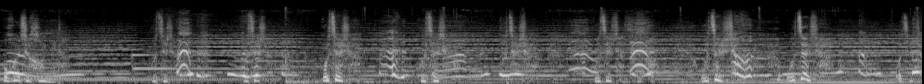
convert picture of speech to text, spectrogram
我会治好你的，我在这儿，我在这儿，我在这儿，我在这儿，我在这儿。我在这，天瑶，我在这，我在这，我在这，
